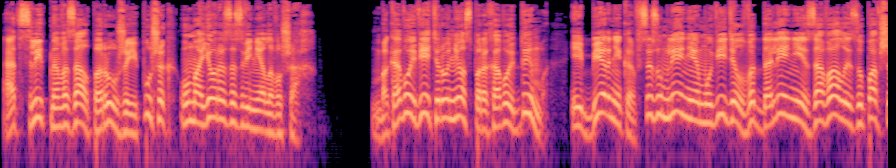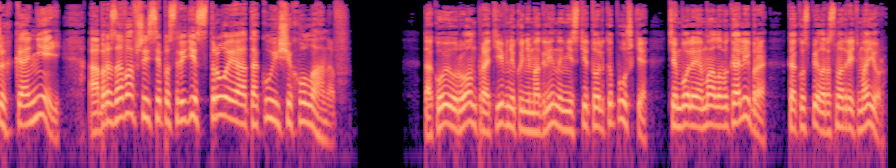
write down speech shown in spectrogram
От слитного залпа ружей и пушек у майора зазвенело в ушах. Боковой ветер унес пороховой дым, и Берников с изумлением увидел в отдалении завал из упавших коней, образовавшийся посреди строя атакующих уланов. Такой урон противнику не могли нанести только пушки, тем более малого калибра, как успел рассмотреть майор.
